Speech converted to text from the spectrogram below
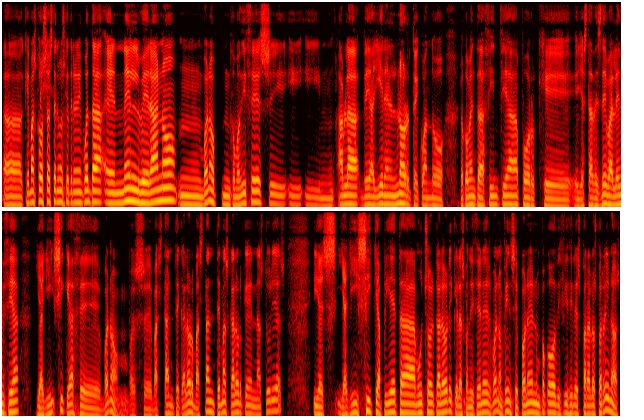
Ah, ¿Qué más cosas tenemos que tener en cuenta en el verano? Mm, bueno, mm, como dices, y, mm, habla de allí en el norte cuando lo comenta Cintia, porque ella está desde Valencia y allí sí que hace, bueno, pues eh, bastante calor, bastante más calor que en Asturias y, es, y allí sí que aprieta mucho el calor y que las condiciones, bueno, en fin, se ponen un poco difíciles para los perrinos.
